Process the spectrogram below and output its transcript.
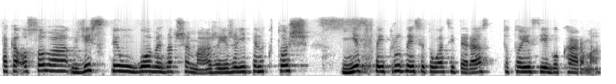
taka osoba gdzieś z tyłu głowy zawsze ma, że jeżeli ten ktoś jest w tej trudnej sytuacji teraz, to to jest jego karma.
